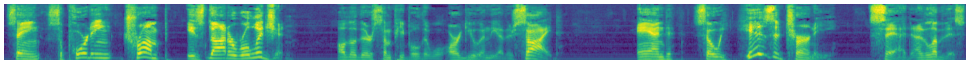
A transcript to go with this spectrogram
saying supporting Trump is not a religion, although there are some people that will argue on the other side. And so his attorney said, and I love this,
